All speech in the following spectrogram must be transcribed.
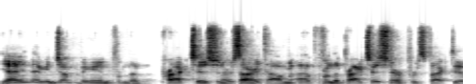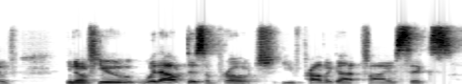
Yeah, I mean, jumping in from the practitioner, sorry, Tom, uh, from the practitioner perspective, you know, if you, without this approach, you've probably got five, six,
